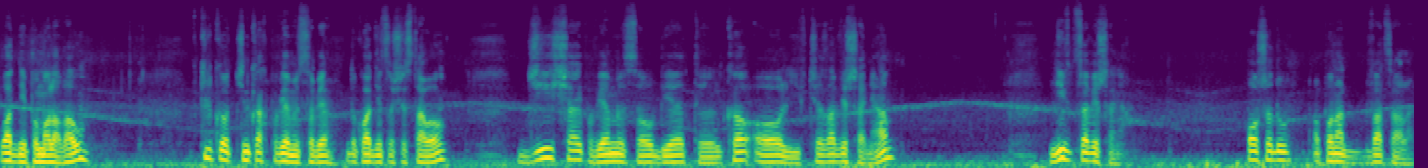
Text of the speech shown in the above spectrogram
ładnie pomalował. W kilku odcinkach powiemy sobie dokładnie, co się stało. Dzisiaj powiemy sobie tylko o lifcie zawieszenia. Lift zawieszenia. Poszedł o ponad dwa cale.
